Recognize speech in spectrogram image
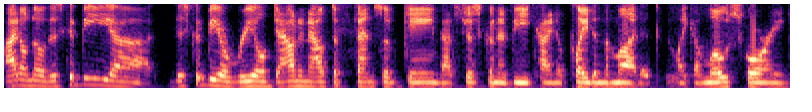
I don't know. This could be uh, this could be a real down and out defensive game that's just going to be kind of played in the mud at like a low scoring.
